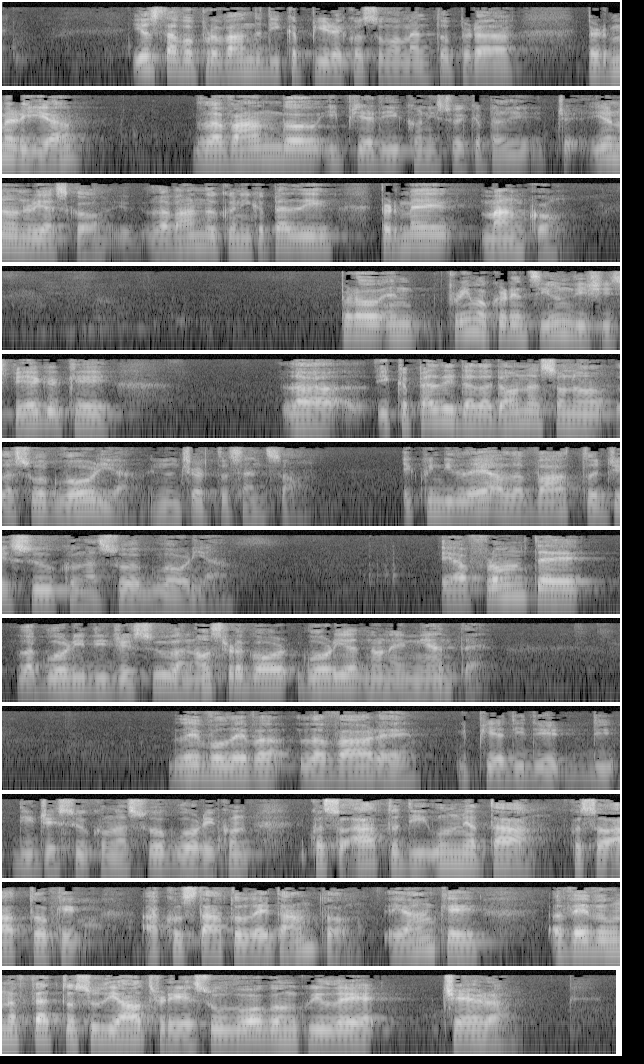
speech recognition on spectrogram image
Io stavo provando di capire questo momento per, per Maria, lavando i piedi con i suoi capelli. Cioè, io non riesco, lavando con i capelli, per me manco. Però in 1 Corinzi 11 spiega che la, i capelli della donna sono la sua gloria in un certo senso. E quindi lei ha lavato Gesù con la sua gloria. E a fronte la gloria di Gesù, la nostra gloria non è niente. Lei voleva lavare i piedi di, di, di Gesù con la sua gloria, con questo atto di umiltà, questo atto che ha costato lei tanto e anche aveva un effetto sugli altri e sul luogo in cui lei c'era.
